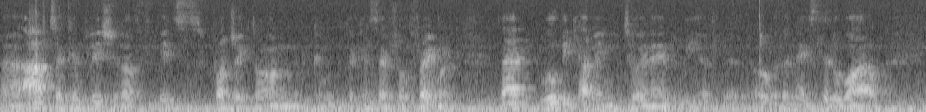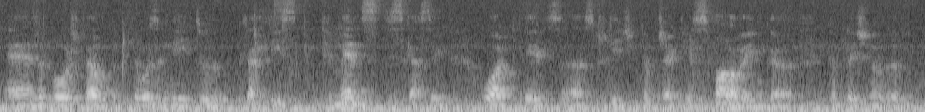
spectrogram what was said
uh, after completion of its project on com- the conceptual framework. That will be coming to an end we have, uh, over the next little while, and the board felt that there was a need to at least commence discussing what its uh, strategic objectives following completion of the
